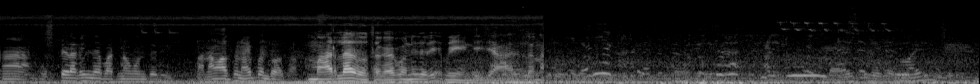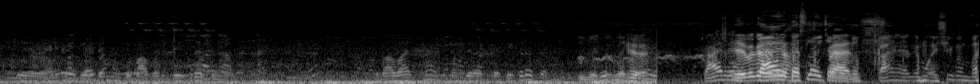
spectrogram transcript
हा मुक्ते टाकली नाही पाटणा कोणतरी. पाना वाचून आहे पण तो असा. मारला होता का कोणीतरी? भेंडीच्या आजला ना. काय हे बघा, हे बघा. कसला विचार Fans. काय नाही रे, म्हशी पण बघ.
